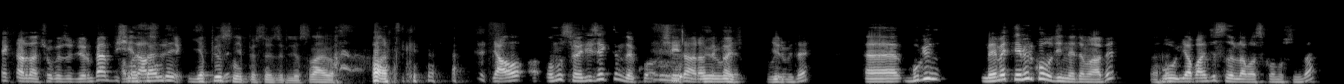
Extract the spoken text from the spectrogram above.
tekrardan çok özür diliyorum. Ben bir şey Ama daha sen de yapıyorsun yapıyorsun özür diliyorsun abi artık. Ya o, onu söyleyecektim de şeyde arada Buyur, buyur, kaydı, 20'de. Ee, bugün Mehmet Demirkol'u dinledim abi. Bu yabancı sınırlaması konusunda.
